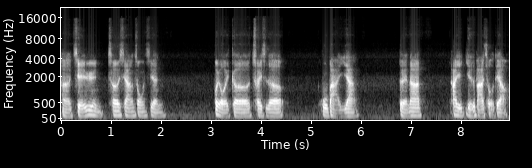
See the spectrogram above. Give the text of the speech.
呃，捷运车厢中间会有一个垂直的护把一样，对，那它也也是把它走掉，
